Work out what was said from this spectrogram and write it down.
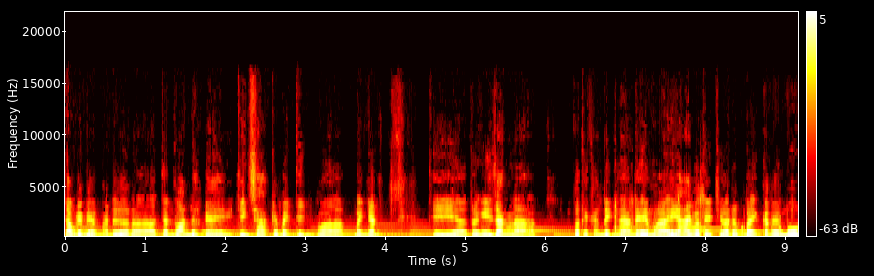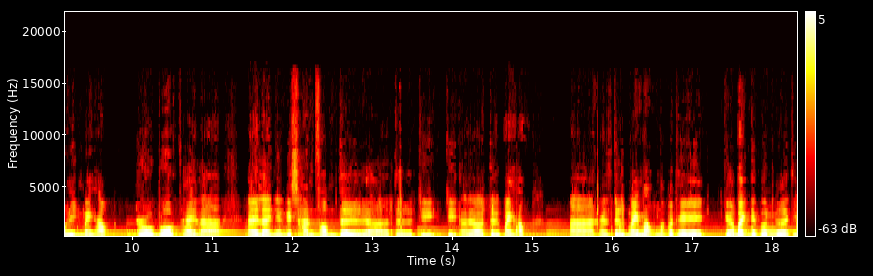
trong cái việc mà đưa là chẩn đoán được cái chính xác cái bệnh tình của bệnh nhân. Thì à, tôi nghĩ rằng là có thể khẳng định là để mà AI có thể chữa được bệnh các cái mô hình máy học robot hay là hay là những cái sản phẩm từ ờ, từ từ ờ, từ máy học à, hay là từ máy móc mà có thể chữa bệnh được con người thì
